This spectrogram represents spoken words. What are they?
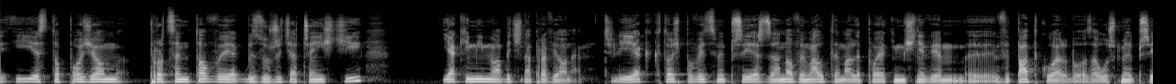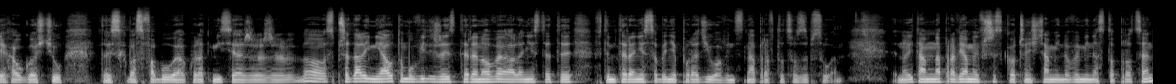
i jest to poziom procentowy jakby zużycia części, jakimi ma być naprawione. Czyli jak ktoś powiedzmy przyjeżdża nowym autem, ale po jakimś, nie wiem, y, wypadku, albo załóżmy przyjechał gościu, to jest chyba z fabuły akurat misja, że, że no, sprzedali mi auto, mówili, że jest terenowe, ale niestety w tym terenie sobie nie poradziło, więc napraw to, co zepsułem. No i tam naprawiamy wszystko częściami nowymi na 100%.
